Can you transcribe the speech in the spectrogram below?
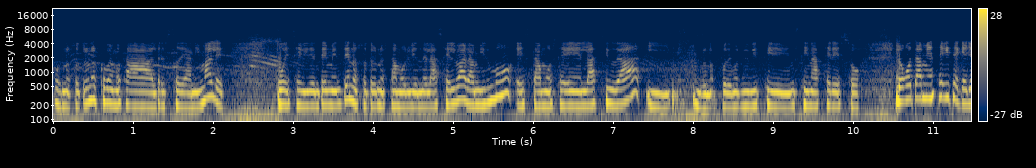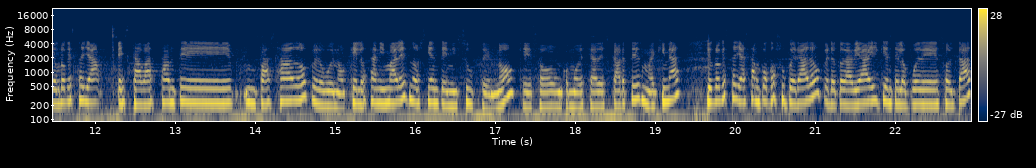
pues nosotros nos comemos al resto de animales. Pues evidentemente nosotros no estamos viviendo en la selva ahora mismo, estamos en la ciudad y bueno, podemos vivir sin, sin hacer eso. Luego también se dice que yo creo que esto ya está bastante pasado, pero bueno, que los animales no sienten ni sufren, ¿no? Que son, como decía Descartes, máquinas. Yo creo que esto ya está un poco superado, pero todavía hay quien te lo puede soltar.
